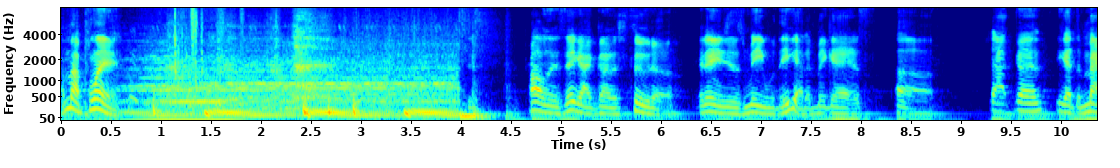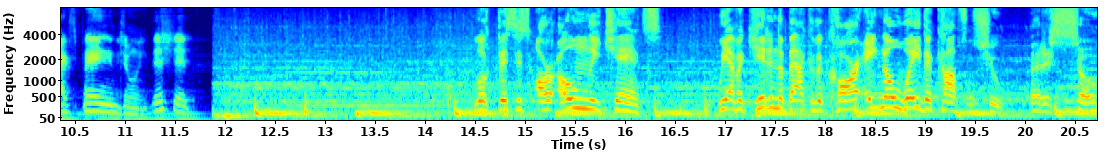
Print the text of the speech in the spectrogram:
I'm not playing. Problem is they got guns too though. It ain't just me. With he got a big ass uh, shotgun. He got the Max Payne joint. This shit. Look, this is our only chance. We have a kid in the back of the car. Ain't no way the cops will shoot. That is so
